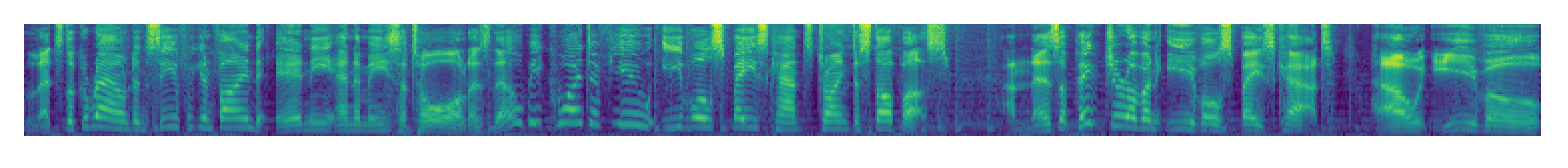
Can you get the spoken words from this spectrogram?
Let's look around and see if we can find any enemies at all, as there'll be quite a few evil space cats trying to stop us. And there's a picture of an evil space cat. How evil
